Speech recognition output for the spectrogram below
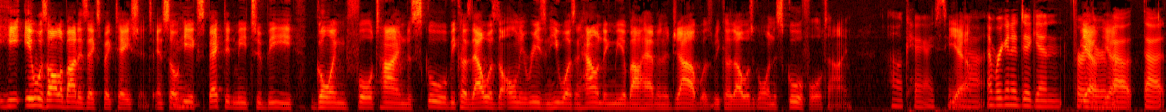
He it was all about his expectations, and so he expected me to be going full time to school because that was the only reason he wasn't hounding me about having a job was because I was going to school full time. Okay, I see. Yeah. yeah. and we're gonna dig in further yeah, yeah. about that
